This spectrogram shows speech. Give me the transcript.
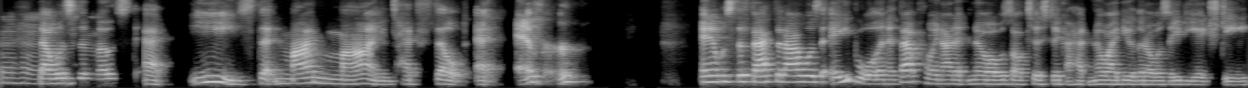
Mm-hmm. That was the most at ease that my mind had felt at ever and it was the fact that I was able, and at that point, I didn't know I was autistic. I had no idea that I was ADHD,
